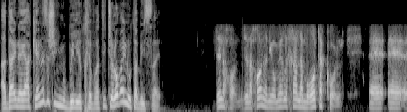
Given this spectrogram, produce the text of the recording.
עדיין היה כן איזושהי מוביליות חברתית שלא ראינו אותה בישראל. זה נכון, זה נכון, אני אומר לך, למרות הכל. אה, אה,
